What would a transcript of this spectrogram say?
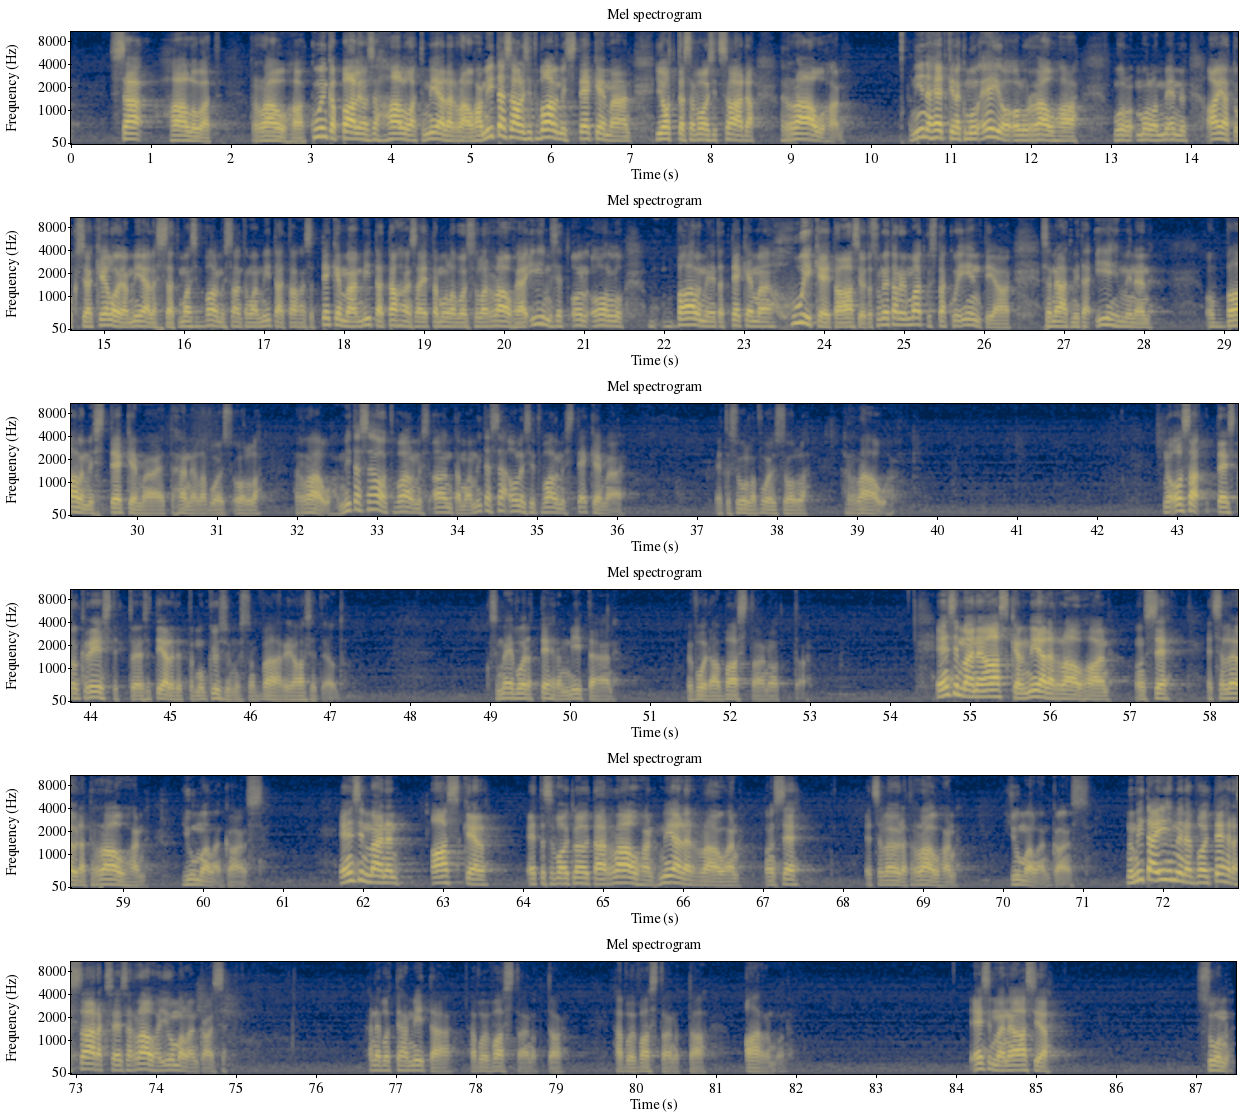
sä haluat rauhaa? Kuinka paljon sä haluat mielen rauhaa? Mitä sä olisit valmis tekemään, jotta sä voisit saada rauhan? Niinä hetkinä, kun mulla ei ole ollut rauhaa, mulla, on mennyt ajatuksia, keloja mielessä, että mä olisin valmis antamaan mitä tahansa, tekemään mitä tahansa, että mulla voisi olla rauha. Ja ihmiset on ollut valmiita tekemään huikeita asioita. Sun ei tarvitse matkustaa kuin Intiaan. Sä näet, mitä ihminen on valmis tekemään, että hänellä voisi olla rauha. Mitä sä oot valmis antamaan? Mitä sä olisit valmis tekemään, että sulla voisi olla rauha? No osa teistä on kristittyjä ja sä tiedät, että mun kysymys on väärin aseteltu. Koska me ei voida tehdä mitään, me voidaan vastaanottaa. Ensimmäinen askel mielen rauhaan on se, että sä löydät rauhan Jumalan kanssa. Ensimmäinen askel, että sä voit löytää rauhan, mielen rauhan, on se, että sä löydät rauhan Jumalan kanssa. No mitä ihminen voi tehdä saadakseen sen rauhan Jumalan kanssa? Hän ei voi tehdä mitään. Hän voi vastaanottaa. Hän voi vastaanottaa armon. Ensimmäinen asia sun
